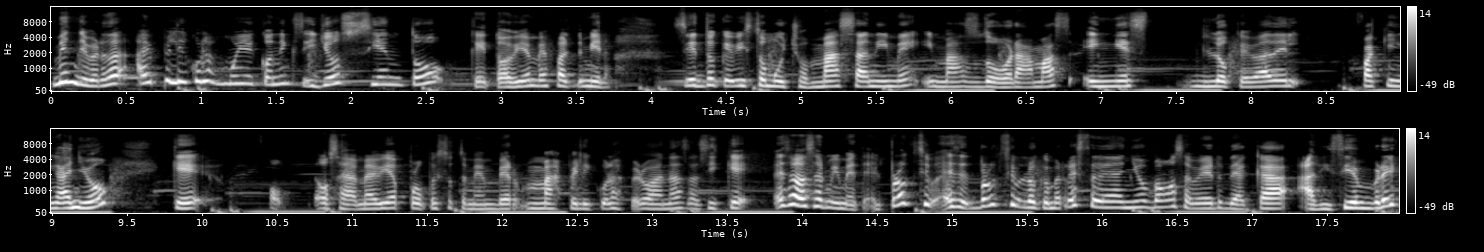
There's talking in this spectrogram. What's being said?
ven, de verdad, hay películas muy icónicas y yo siento que todavía me falta, mira, siento que he visto mucho más anime y más doramas en es, lo que va del fucking año que, o, sea, me había propuesto también ver más películas peruanas, así que esa va a ser mi meta. El próximo, es el próximo, lo que me resta de año, vamos a ver de acá a diciembre.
